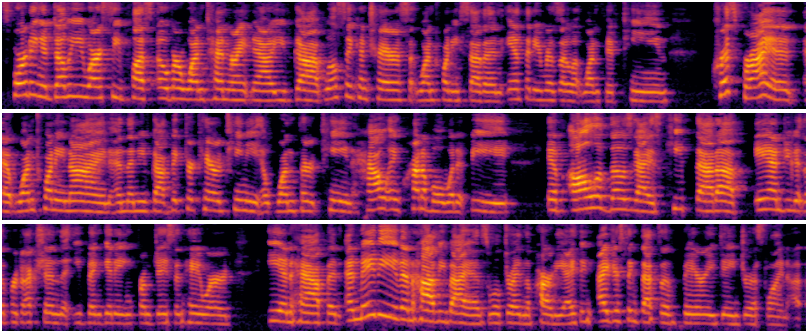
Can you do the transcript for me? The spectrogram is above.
sporting a WRC plus over 110 right now, you've got Willson Contreras at 127, Anthony Rizzo at 115, Kris Bryant at 129, and then you've got Victor Caratini at 113. How incredible would it be if all of those guys keep that up and you get the production that you've been getting from Jason Heyward, Ian Happ, and, and maybe even Javy Baez will join the party? I think I just think that's a very dangerous lineup.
